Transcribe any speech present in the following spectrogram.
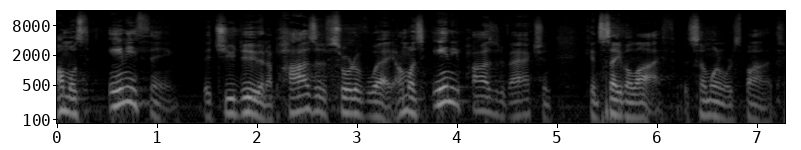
almost anything that you do in a positive sort of way, almost any positive action can save a life if someone responds.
